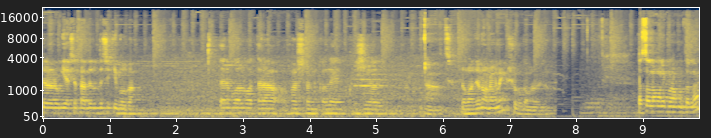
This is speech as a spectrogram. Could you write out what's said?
যারা রোগী আছে তাদের উদ্দেশ্যে কি বলবা? তারা বলব তারা অপারেশন করলে খুশি হবে। আচ্ছা তোমার জন্য অনেক অনেক শুভকামনা রইল। আসসালামু আলাইকুম রহমতুল্লাহ।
